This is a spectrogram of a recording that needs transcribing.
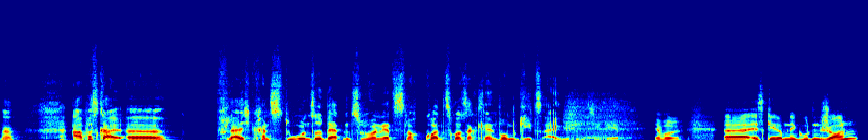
Ne? Aber Pascal, äh, vielleicht kannst du unsere werten Zuhörer jetzt noch kurz kurz erklären, worum geht's eigentlich in leben. Jawohl. Äh, es geht um den guten John,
